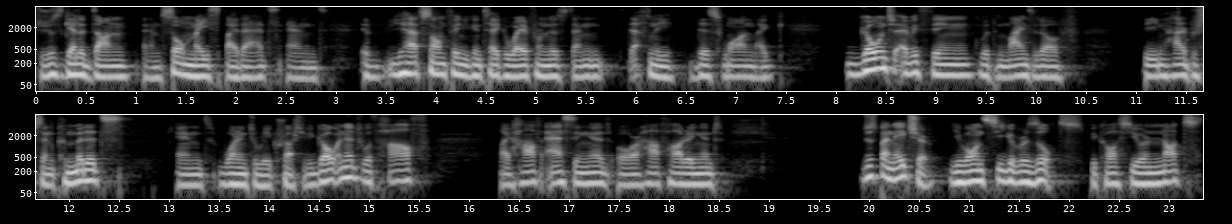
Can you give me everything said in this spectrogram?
to just get it done. And I'm so amazed by that. And if you have something you can take away from this, then definitely this one. Like, go into everything with the mindset of being 100% committed and wanting to really crush. If you go in it with half, like half assing it or half hearting it, just by nature, you won't see good results because you're not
